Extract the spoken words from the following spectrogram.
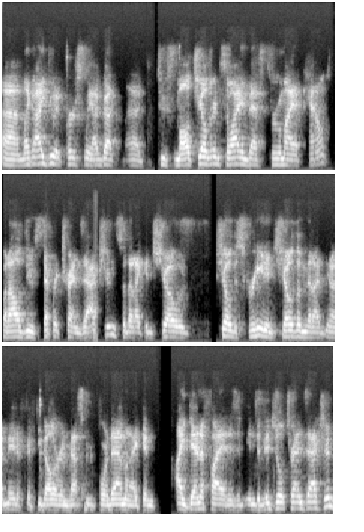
um, like I do it personally, I've got uh, two small children, so I invest through my account, but I'll do separate transactions so that I can show show the screen and show them that I've you know I made a fifty dollar investment for them, and I can identify it as an individual transaction.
